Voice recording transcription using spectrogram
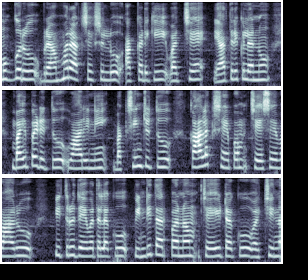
ముగ్గురు బ్రాహ్మ రాక్షసులు అక్కడికి వచ్చే యాత్రికులను భయపెడుతూ వారిని భక్షించుతూ కాలక్షేపం చేసేవారు. పితృదేవతలకు పిండి తర్పణం చేయుటకు వచ్చిన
